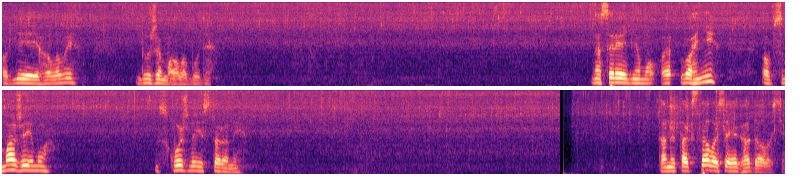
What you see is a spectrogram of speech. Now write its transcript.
однієї голови дуже мало буде. На середньому е, вогні обсмажуємо з кожної сторони. Та не так сталося, як гадалося.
